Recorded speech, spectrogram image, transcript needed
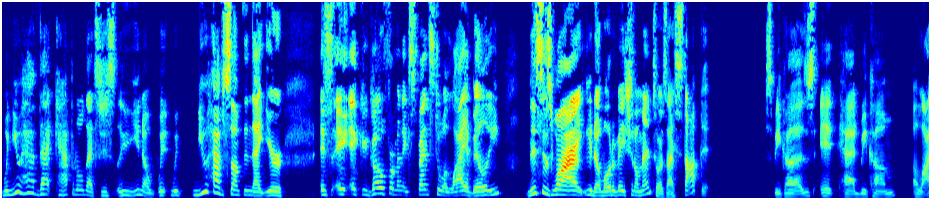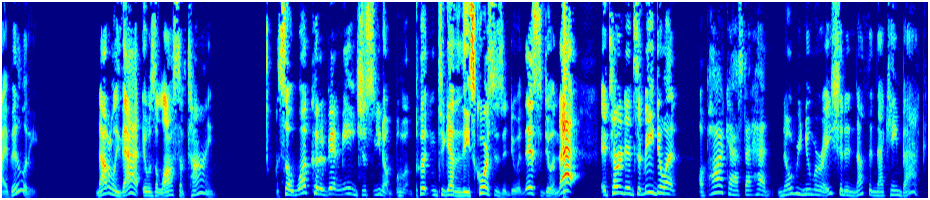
when you have that capital, that's just you know, when, you have something that you're, it's it, it could go from an expense to a liability. This is why you know motivational mentors. I stopped it. It's because it had become a liability. Not only that, it was a loss of time. So what could have been me just, you know, putting together these courses and doing this and doing that, it turned into me doing a podcast that had no remuneration and nothing that came back.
